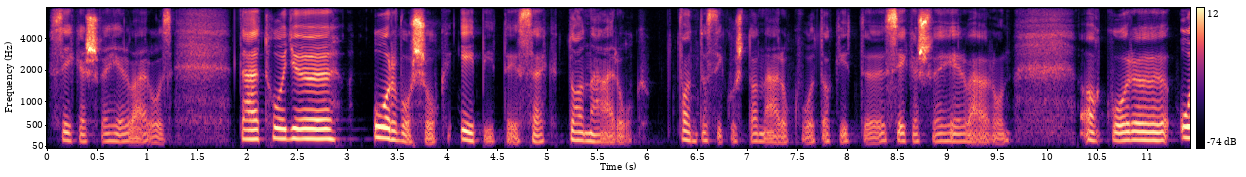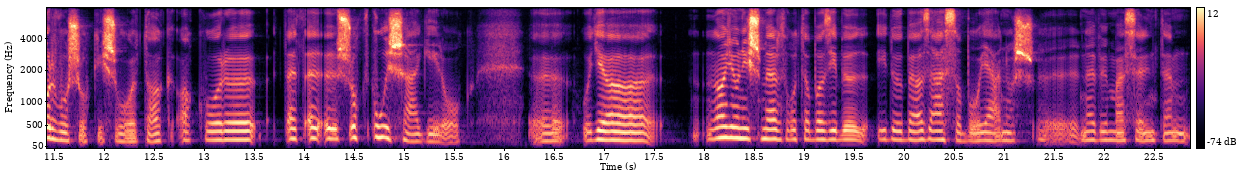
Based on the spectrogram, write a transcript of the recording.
Székesfehérvárhoz. Tehát, hogy orvosok, építészek, tanárok, fantasztikus tanárok voltak itt Székesfehérváron, akkor orvosok is voltak, akkor tehát sok újságírók. Ugye a, nagyon ismert volt abban az időben az Ászabó János nevű, már szerintem,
